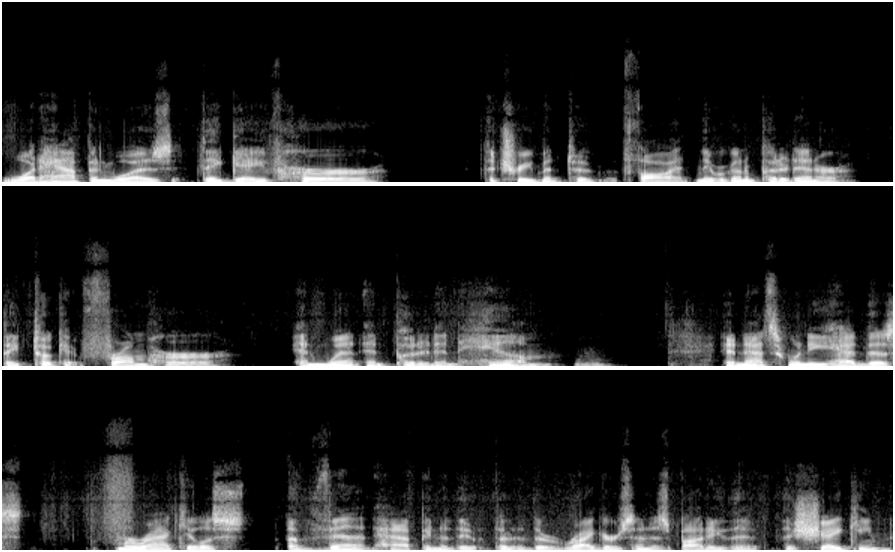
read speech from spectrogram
what happened was they gave her the treatment to thaw it, and they were going to put it in her. They took it from her and went and put it in him. Hmm. And that's when he had this miraculous event happen the, the, the rigors in his body, the, the shaking,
